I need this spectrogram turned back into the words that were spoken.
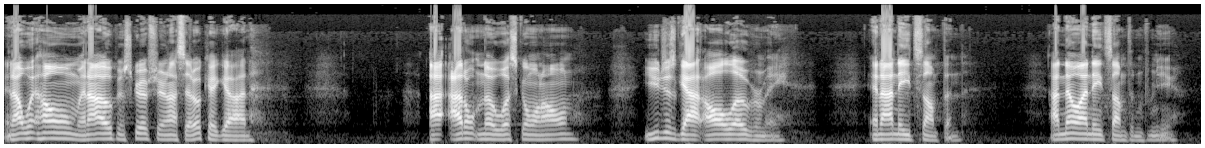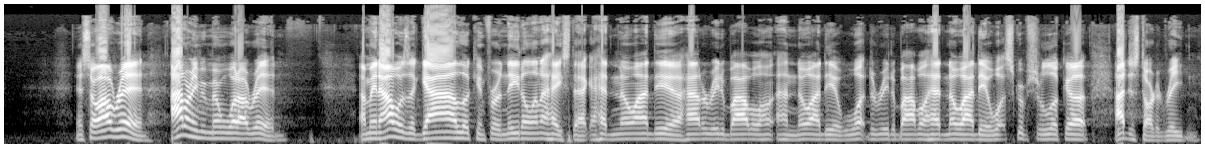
And I went home and I opened Scripture and I said, okay, God, I, I don't know what's going on. You just got all over me, and I need something. I know I need something from you. And so I read. I don't even remember what I read. I mean, I was a guy looking for a needle in a haystack. I had no idea how to read a Bible. I had no idea what to read a Bible. I had no idea what scripture to look up. I just started reading.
